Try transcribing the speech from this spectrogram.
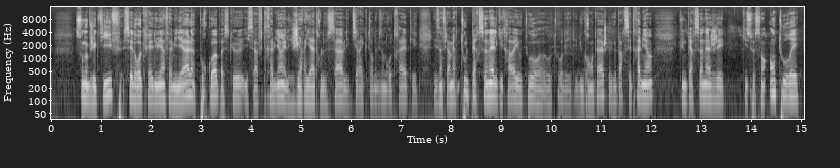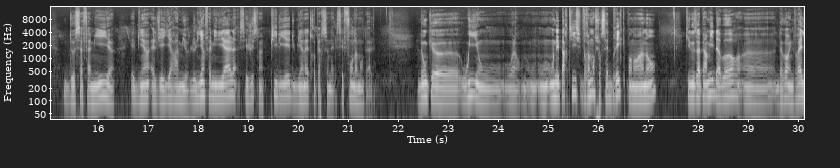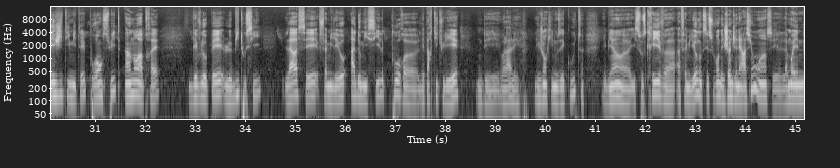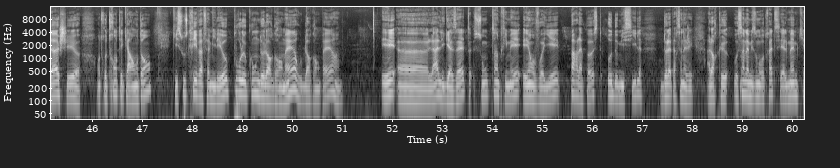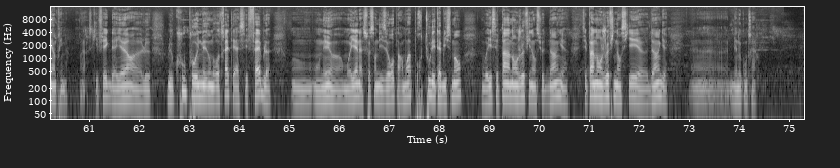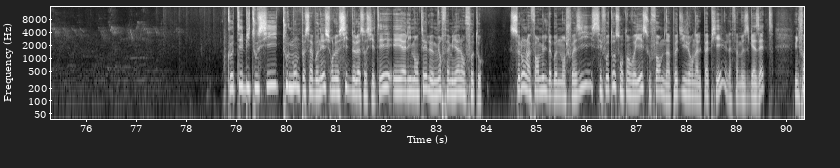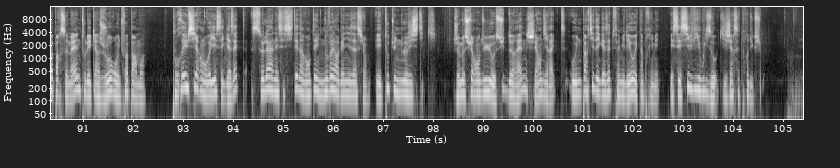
Son objectif, c'est de recréer du lien familial. Pourquoi? Parce qu'ils savent très bien, et les gériatres le savent, les directeurs de maisons de retraite, les, infirmières, tout le personnel qui travaille autour, euh, du grand âge, quelque part, c'est très bien qu'une personne âgée qui se sent entourée de sa famille, eh bien, elle vieillira mieux. Le lien familial, c'est juste un pilier du bien-être personnel, c'est fondamental. Donc euh, oui, on, voilà, on, est parti vraiment sur cette brique pendant un an qui nous a permis d'abord euh, d'avoir une vraie légitimité pour ensuite, un an après, développer le B2C. Là, c'est Familéo à domicile pour euh, les particuliers. Donc voilà, les, gens qui nous écoutent, eh bien, euh, ils souscrivent à, à Familéo. Donc c'est souvent des jeunes générations. Hein, c'est la moyenne d'âge, c'est entre 30 et 40 ans, qui souscrivent à Familéo pour le compte de leur grand-mère ou de leur grand-père. Et euh, là, les gazettes sont imprimées et envoyées par la poste au domicile de la personne âgée. Alors qu'au sein de la maison de retraite, c'est elle-même qui imprime. Ce qui fait que d'ailleurs, le, le, coût pour une maison de retraite est assez faible. On, est en moyenne à 70 euros par mois pour tout l'établissement. Vous voyez, c'est pas un enjeu financier de dingue. C'est pas un enjeu financier euh, dingue. Euh, bien au contraire. Côté B2C, tout le monde peut s'abonner sur le site de la société et alimenter le mur familial en photos. Selon la formule d'abonnement choisie, ces photos sont envoyées sous forme d'un petit journal papier, la fameuse gazette, une fois par semaine, tous les 15 jours ou une fois par mois. Pour réussir à envoyer ces gazettes, cela a nécessité d'inventer une nouvelle organisation et toute une logistique. Je me suis rendu au sud de Rennes, chez En Direct, où une partie des gazettes Familéo est imprimée. Et c'est Sylvie Wiseau qui gère cette production.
